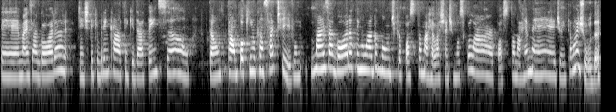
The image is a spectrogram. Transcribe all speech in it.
é, mas agora a gente tem que brincar, tem que dar atenção, então tá um pouquinho cansativo, mas agora tem um lado bom de que eu posso tomar relaxante muscular, posso tomar remédio, então ajuda.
